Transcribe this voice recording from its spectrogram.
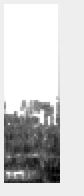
فيها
